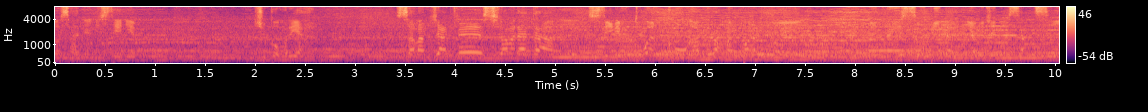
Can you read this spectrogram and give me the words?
Suasana di stadium cukup meriah. Salam sejahtera, selamat datang. Stadium Tuanku Abdul Rahman Paroi. Negeri Sembilan yang menjadi saksi.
